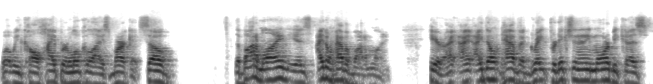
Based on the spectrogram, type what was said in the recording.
what we call hyper localized markets. So the bottom line is I don't have a bottom line here. I, I, I, don't have a great prediction anymore because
